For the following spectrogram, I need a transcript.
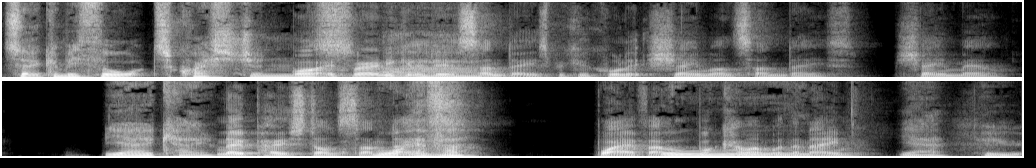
So it can be thoughts, questions. Well, if we're only going to do uh, it Sundays, we could call it Shame on Sundays. Shame mail. yeah, okay, No post on Sundays. whatever. Whatever. We'll come up with a name. Yeah, who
